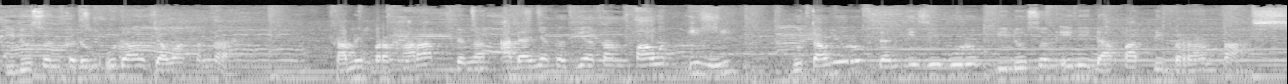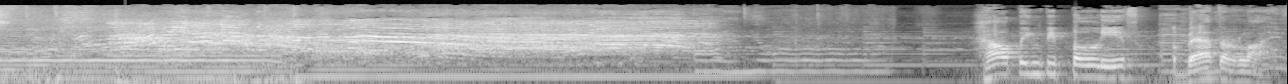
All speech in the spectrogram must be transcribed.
di Dusun Kedung Udal, Jawa Tengah. Kami berharap dengan adanya kegiatan PAUD ini, buta huruf dan gizi buruk di dusun ini dapat diberantas. Helping people live a better life.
